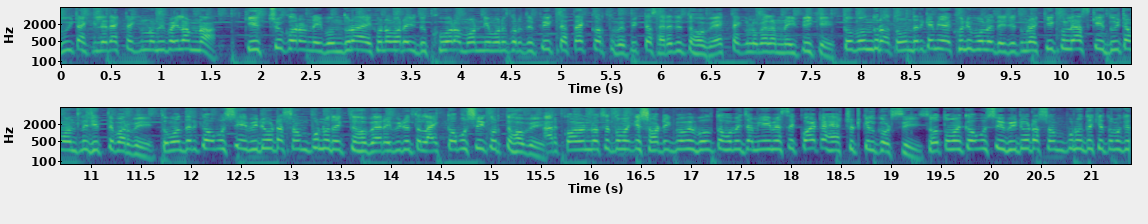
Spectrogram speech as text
দুইটা কিলের একটা কিলো আমি পাইলাম না। কিচ্ছু করার নেই, বন্ধুরা। এখন আমার এই দুঃখ ভরা মন নিয়ে মনে করো যে পিকটা ত্যাগ করতে হবে, পিকটা ছেড়ে দিতে হবে। একটা কিলো পেলাম না এই পিকে। তো বন্ধুরা, তোমাদেরকে আমি এখনই বলে দিই যে তোমরা কি করলে আজকে এই দুইটা মান্থলি জিততে পারবে? তোমাদেরকে অবশ্যই এই ভিডিওটা সম্পূর্ণ দেখতে হবে, আর এই ভিডিওতে লাইক তো অবশ্যই করতে হবে। আর কমেন্ট বক্সে তোমাকে সঠিকভাবে বলতে হবে যে আমি এই ম্যাচে কয়টা হেডশট কিল করছি। সো তোমাকে অবশ্যই ভিডিওটা সম্পূর্ণ দেখে তোমাকে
